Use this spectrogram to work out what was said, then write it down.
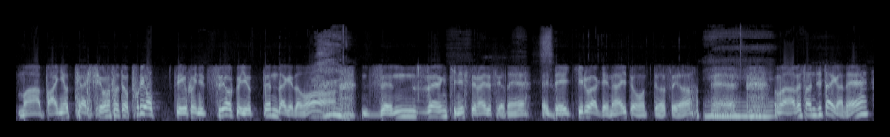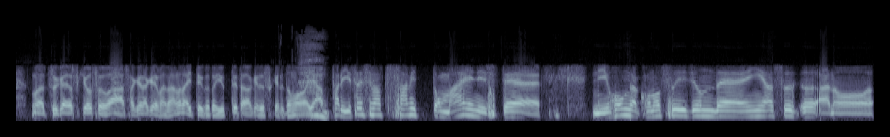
まあ場合によっては必要な措置を取るよっていうふうに強く言ってんだけども、はい、全然気にしてないですよね。できるわけないと思ってますよ。えー、まあ安倍さん自体がね、まあ通貨安競争は避けなければならないということを言ってたわけですけれども、はい、やっぱり伊勢志摩サミット前にして、日本がこの水準で円安、あの、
